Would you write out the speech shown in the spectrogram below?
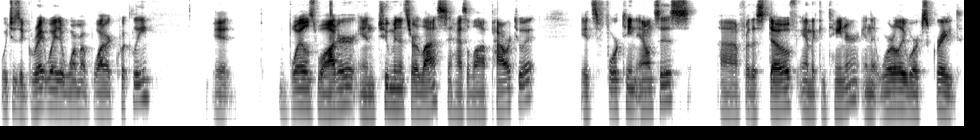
which is a great way to warm up water quickly. It boils water in two minutes or less. It has a lot of power to it. It's 14 ounces uh, for the stove and the container, and it really works great.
